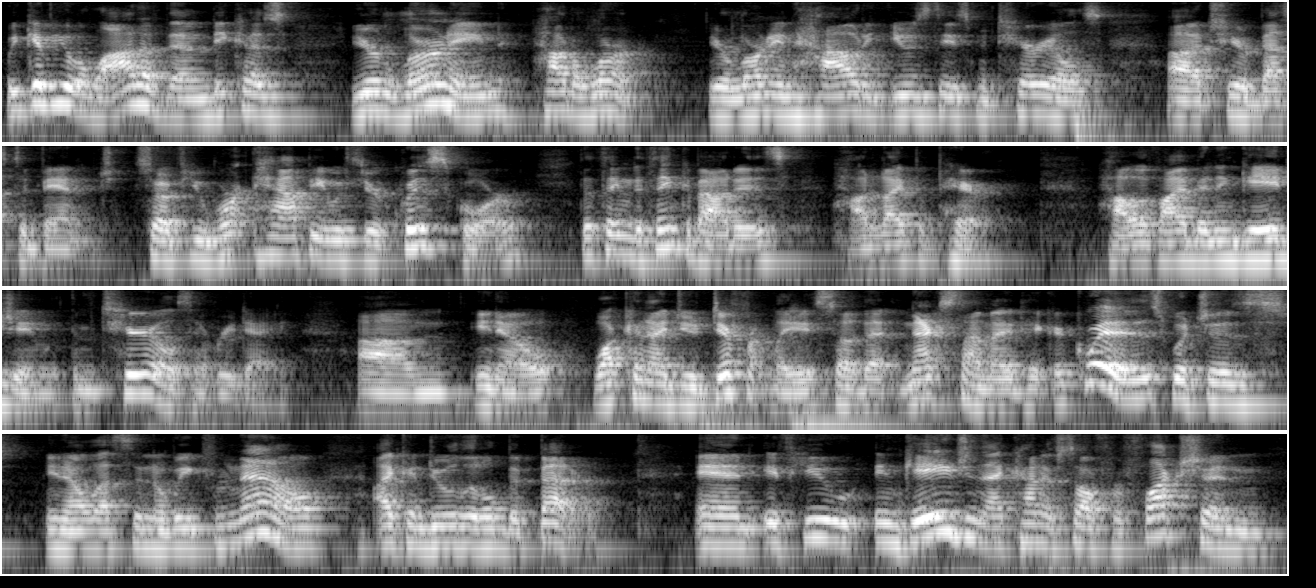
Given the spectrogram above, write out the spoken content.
We give you a lot of them because you're learning how to learn. You're learning how to use these materials uh, to your best advantage. So if you weren't happy with your quiz score, the thing to think about is how did I prepare? How have I been engaging with the materials every day? Um, you know, what can I do differently so that next time I take a quiz, which is, you know, less than a week from now, I can do a little bit better. And if you engage in that kind of self-reflection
